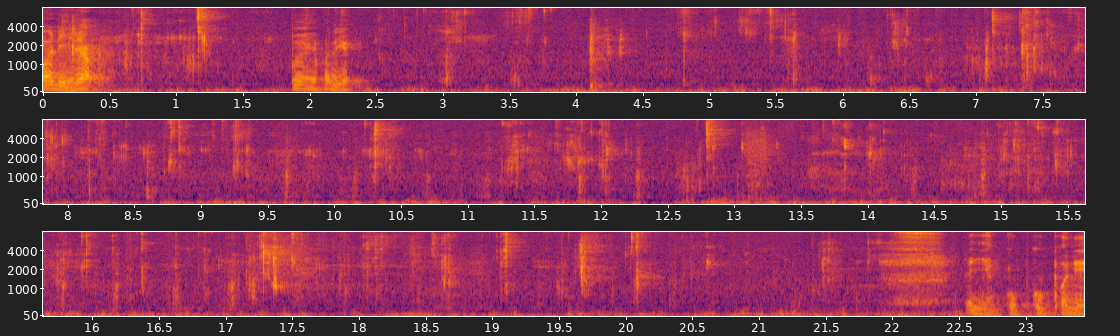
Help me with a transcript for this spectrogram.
พอดีแล้วเปื่อยพอดีเป็นอย่างกรุบกรุบพอดี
